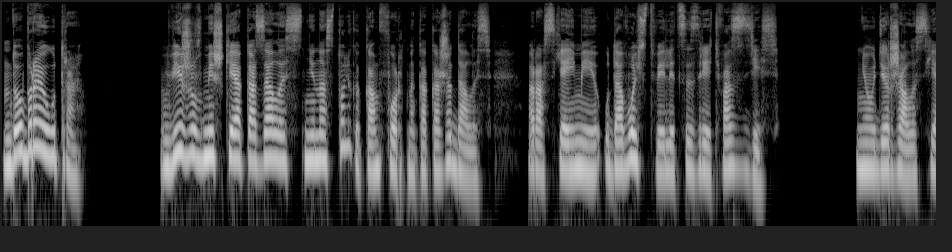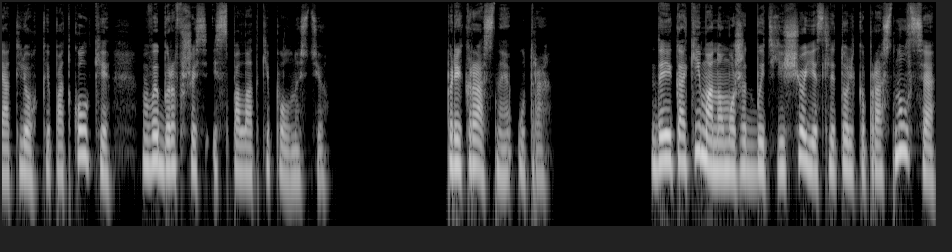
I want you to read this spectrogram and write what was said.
«Доброе утро», Вижу, в мешке оказалось не настолько комфортно, как ожидалось, раз я имею удовольствие лицезреть вас здесь. Не удержалась я от легкой подколки, выбравшись из палатки полностью. Прекрасное утро. Да и каким оно может быть еще, если только проснулся,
